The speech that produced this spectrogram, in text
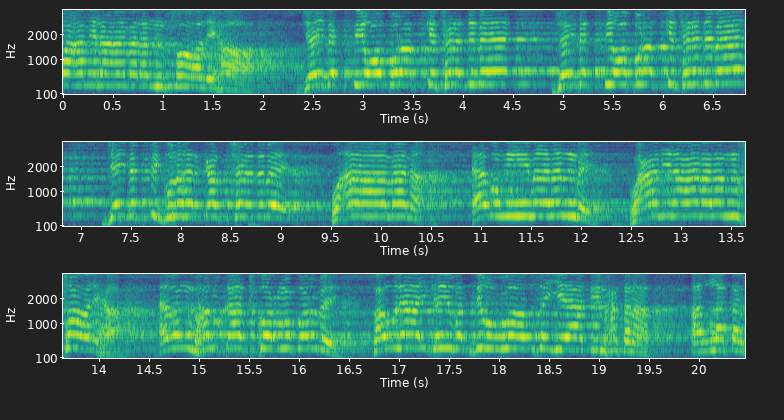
ওয়া আমিলা আমালান সালিহা যেই ব্যক্তি অপরাধকে ছেড়ে দিবে, যেই ব্যক্তি অপরাধকে ছেড়ে দিবে, যেই ব্যক্তি গুনাহের কাজ ছেড়ে দেবে ও আমানা এবং ঈমান আনবে ওয়া আমিলা আমালান সালিহা এবং ভালো কাজ কর্ম করবে হাসানাত। আল্লাহ তার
